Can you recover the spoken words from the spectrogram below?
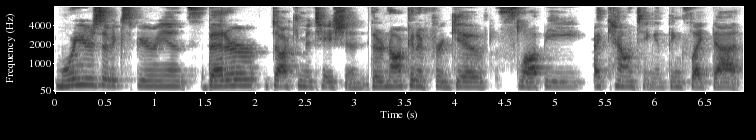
More years of experience, better documentation. They're not going to forgive sloppy accounting and things like that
